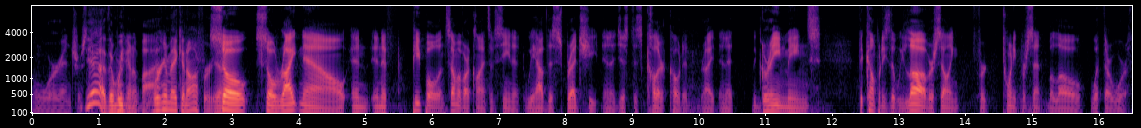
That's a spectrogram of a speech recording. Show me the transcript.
we're interested. yeah, then we're we, gonna buy. We're gonna make an offer. Yeah. So so right now, and and if people and some of our clients have seen it, we have this spreadsheet, and it just is color coded, right? And it the green means the companies that we love are selling for twenty percent below what they're worth.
